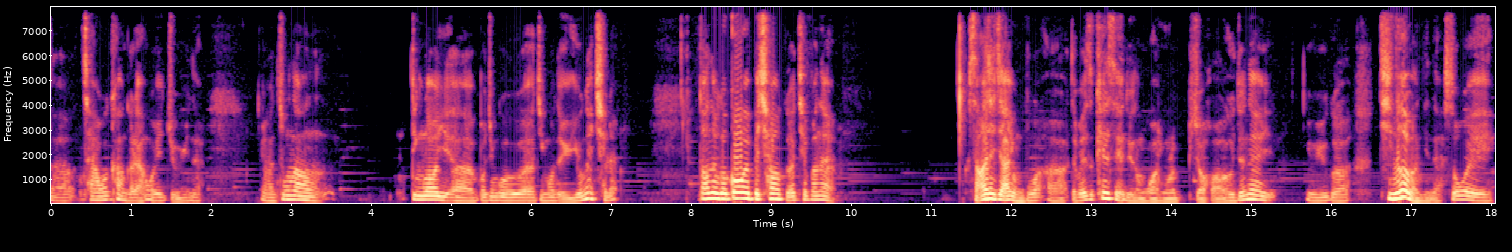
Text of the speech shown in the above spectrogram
呃蔡怀康搿两位球员呢，呃中场顶牢伊呃北京国安个进攻队员有眼吃力。当然搿高位逼抢搿个踢法呢，上个赛季也用过啊，特别是开赛一段辰光用了比较好。后头呢，由于搿体能个问题呢，稍微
